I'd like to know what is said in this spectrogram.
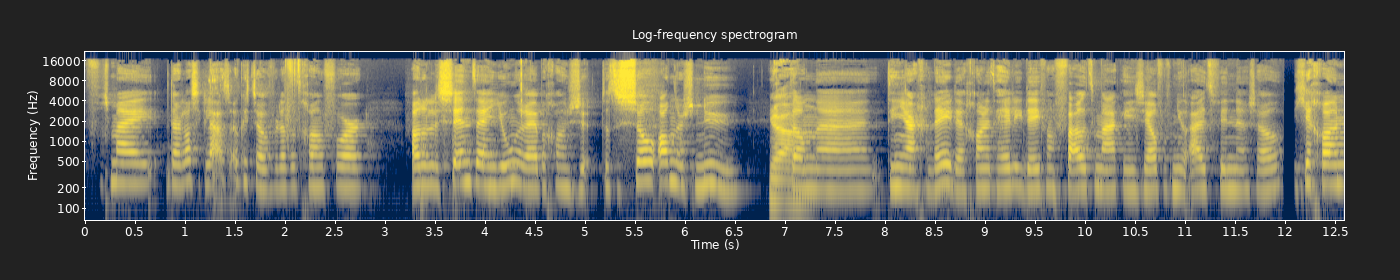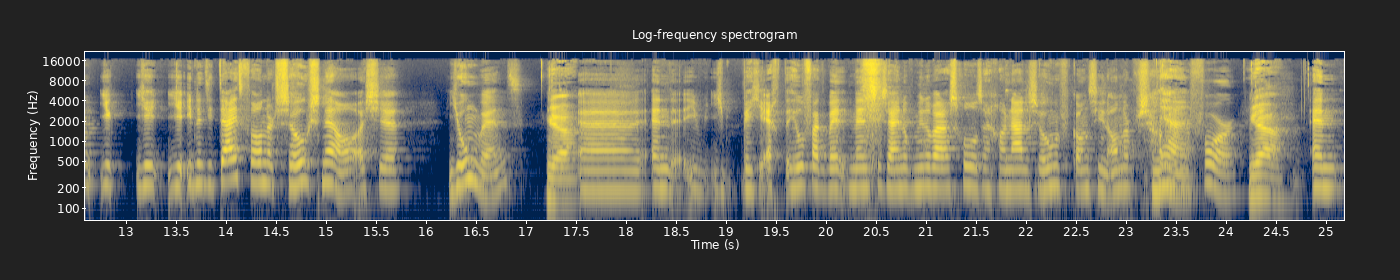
volgens mij, daar las ik laatst ook iets over. Dat het gewoon voor adolescenten en jongeren hebben gewoon zo, dat is zo anders nu ja. dan eh, tien jaar geleden. Gewoon het hele idee van fouten maken en jezelf opnieuw uitvinden en zo. Dat je gewoon, je, je, je identiteit verandert zo snel als je jong bent. ja. Eh, en je, je- weet je echt, heel vaak ben- mensen zijn op middelbare school, zijn gewoon na de zomervakantie een andere persoon Ja. ervoor. ja, En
